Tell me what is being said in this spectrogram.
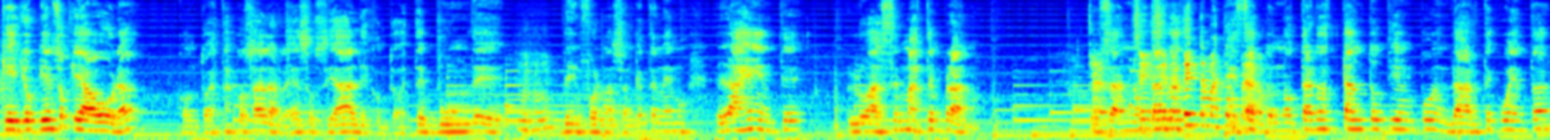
que yo pienso que ahora, con todas estas cosas de las redes sociales, con todo este boom de, de información que tenemos, la gente lo hace más temprano. Claro, O sea, no se, tardas, detecta más temprano. exacto, no tardas tanto tiempo en darte cuenta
